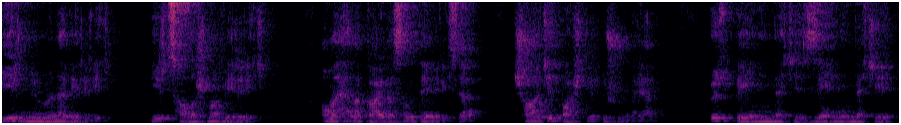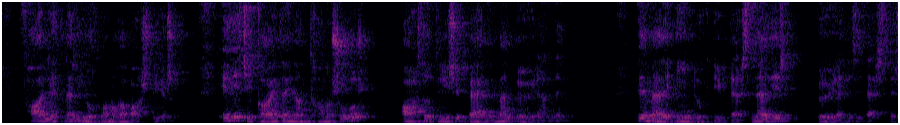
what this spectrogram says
bir nümunə veririk, bir çalışma veririk, amma hələ qaydasını demiriksə, şagird başlayır düşünməyə. Öz beynindəki, zehnindəki fəaliyyətləri yoxlamağa başlayır. Elə ki, qayda ilə tanış olur, artıq deyir ki, bəli, mən öyrəndim. Deməli, induktiv dərs nədir? Öyrədici dərsdir.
